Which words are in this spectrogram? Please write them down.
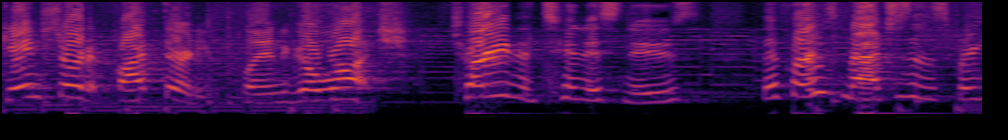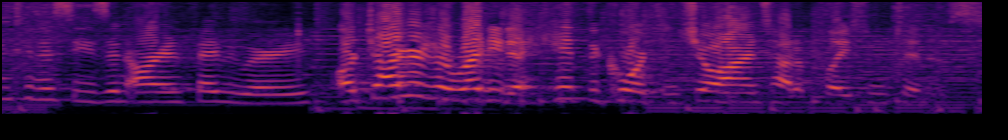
Games start at 5.30. Plan to go watch. Turning to tennis news, the first matches of the spring tennis season are in February. Our Tigers are ready to hit the courts and show Irons how to play some tennis.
